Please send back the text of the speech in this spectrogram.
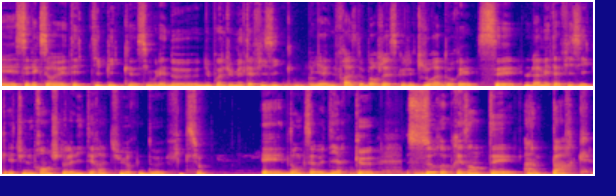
Et c'est l'extériorité typique, si vous voulez, de- du point de vue métaphysique. Il y a une phrase de Borges que j'ai toujours adorée, c'est La métaphysique est une branche de la littérature de fiction. Et donc ça veut dire que se représenter un parc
